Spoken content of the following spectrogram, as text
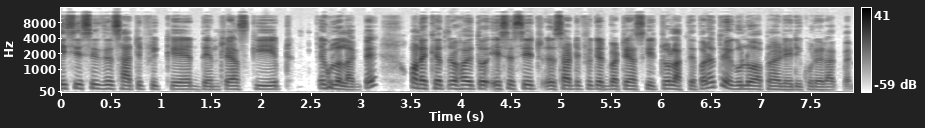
এইচএসসি যে সার্টিফিকেট দেন ট্রান্সক্রিপ্ট এগুলো লাগবে। অনেক ক্ষেত্রে হয়তো এসএসসি সার্টিফিকেট বা ট্রান্সক্রিপ্টও লাগতে পারে, তো এগুলো আপনারা রেডি করে রাখবেন।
